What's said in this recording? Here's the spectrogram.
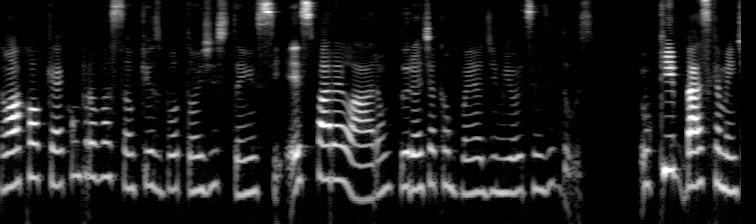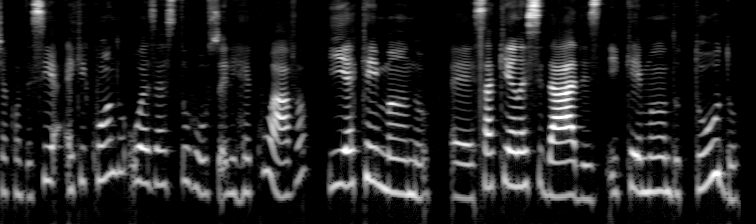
não há qualquer comprovação que os botões de estanho se esfarelaram durante a campanha de 1812 o que basicamente acontecia é que quando o exército russo ele recuava ia queimando, é, saqueando as cidades e queimando tudo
